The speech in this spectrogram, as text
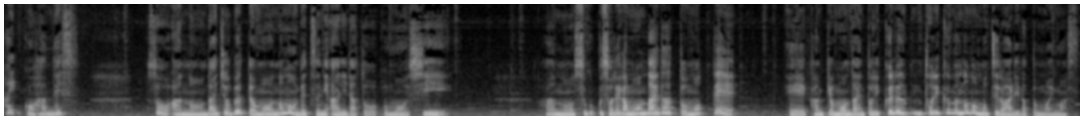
はい後半です。そうあの大丈夫って思うのも別にありだと思うしあのすごくそれが問題だと思って、えー、環境問題に取り組む取り組むのももちろんありだと思います。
